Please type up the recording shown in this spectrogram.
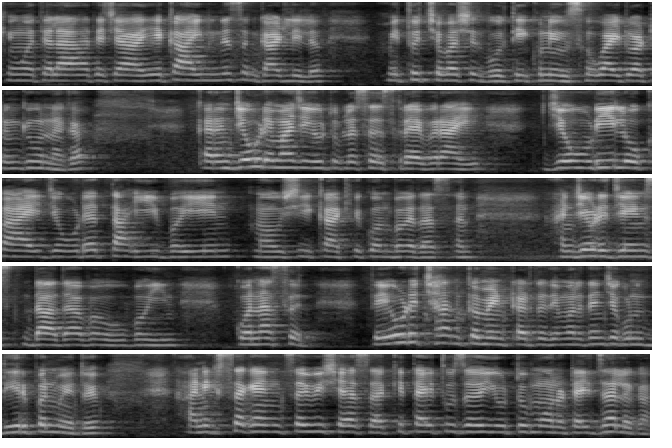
किंवा त्याला त्याच्या एका आईने नसन काढलेलं. मी तुच्छ भाषेत बोलते कुणी असं वाईट वाटून घेऊ नका. कारण जेवढे माझे यूट्यूबला सबस्क्रायबर आहे जेवढी लोक आहे जेवढ्या ताई बहीण मावशी काकी कोण बघत असन आणि जेवढे जेंट्स दादा भाऊ बहीण कोण असन ते एवढे छान कमेंट करतात ते मला त्यांच्याकडून धीर पण मिळतो आहे आणि सगळ्यांचा विषय असा की ताई तुझं यूट्यूब मॉनिटाईज झालं का?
